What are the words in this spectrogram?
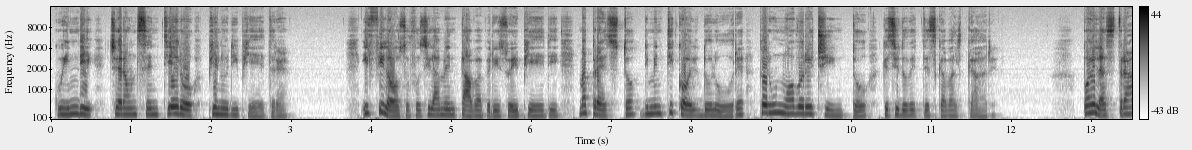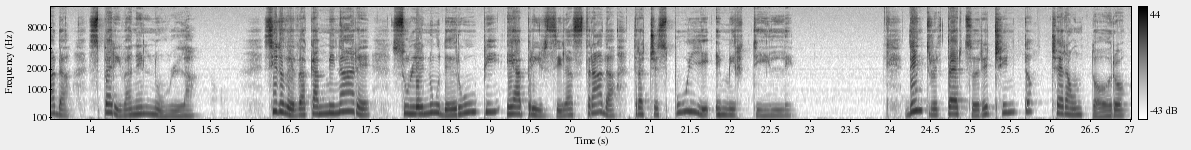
Quindi c'era un sentiero pieno di pietre. Il filosofo si lamentava per i suoi piedi, ma presto dimenticò il dolore per un nuovo recinto che si dovette scavalcare. Poi la strada spariva nel nulla. Si doveva camminare sulle nude rupi e aprirsi la strada tra cespugli e mirtilli. Dentro il terzo recinto c'era un toro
